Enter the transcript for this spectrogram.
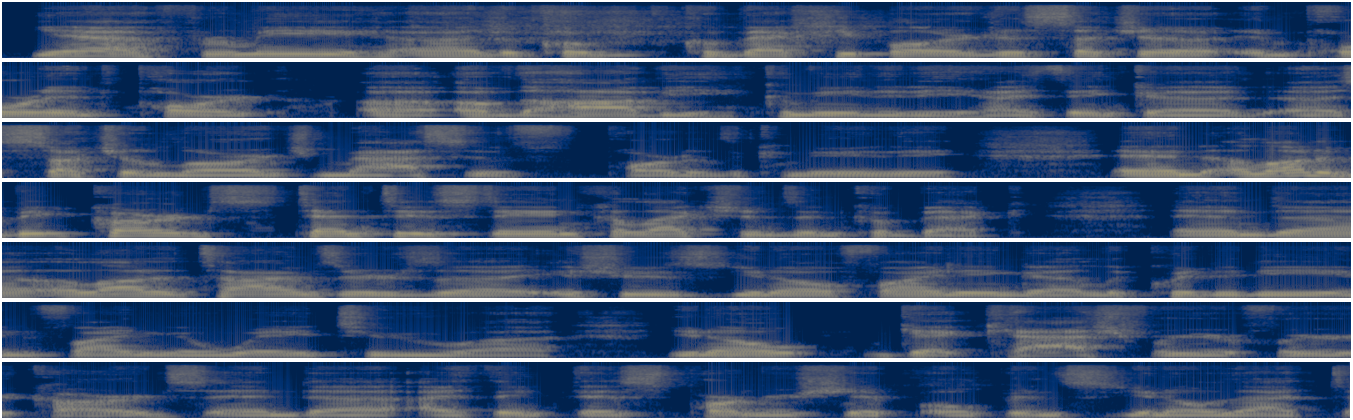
Yeah, for me, uh, the Quebec people are just such an important part uh, of the hobby community. I think uh, uh, such a large, massive part of the community, and a lot of big cards tend to stay in collections in Quebec. And uh, a lot of times there's uh, issues, you know, finding uh, liquidity and finding a way to, you know, get cash for your for your cards. And I think this partnership opens, you know, that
